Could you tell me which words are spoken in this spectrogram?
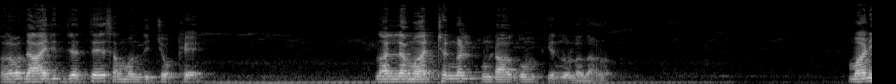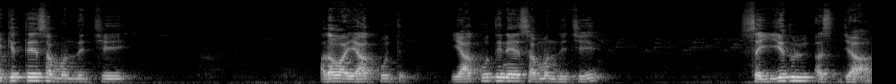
അഥവാ ദാരിദ്ര്യത്തെ സംബന്ധിച്ചൊക്കെ നല്ല മാറ്റങ്ങൾ ഉണ്ടാകും എന്നുള്ളതാണ്. മാണിക്യത്തെ സംബന്ധിച്ച് അഥവാ യാക്കൂത്ത്. യാക്കൂത്തിനെ സംബന്ധിച്ച് സയ്യിദുൽ അസ്ജാർ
